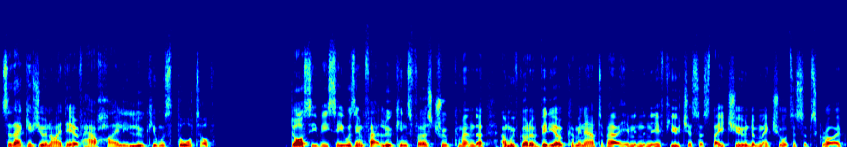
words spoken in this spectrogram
so that gives you an idea of how highly Lukin was thought of D'Arcy VC was in fact Lukin's first troop commander, and we've got a video coming out about him in the near future, so stay tuned and make sure to subscribe.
